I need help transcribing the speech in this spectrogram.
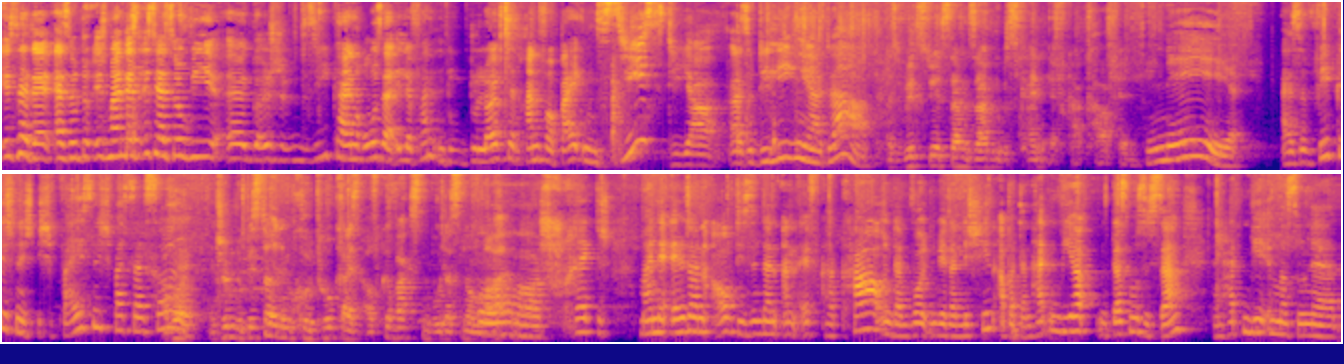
ist ja der, also du, ich meine, das ist ja so wie, äh, sieh keinen rosa Elefanten. Du, du läufst ja dran vorbei und siehst die ja. Also die liegen ja da. Also willst du jetzt damit sagen, du bist kein FKK-Fan? Nee. Also wirklich nicht. Ich weiß nicht, was das soll. Aber, Entschuldigung, du bist doch in einem Kulturkreis aufgewachsen, wo das normal war. Oh, schrecklich. Meine Eltern auch, die sind dann an FKK und dann wollten wir dann nicht hin. Aber dann hatten wir, das muss ich sagen, dann hatten wir immer so eine,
